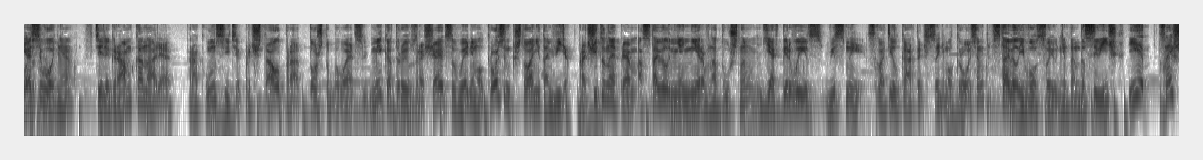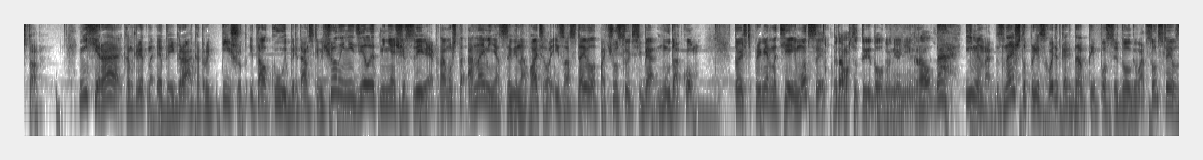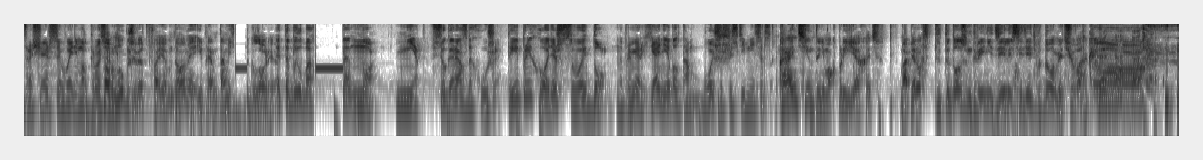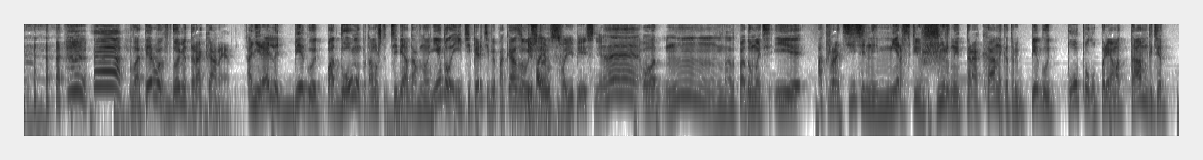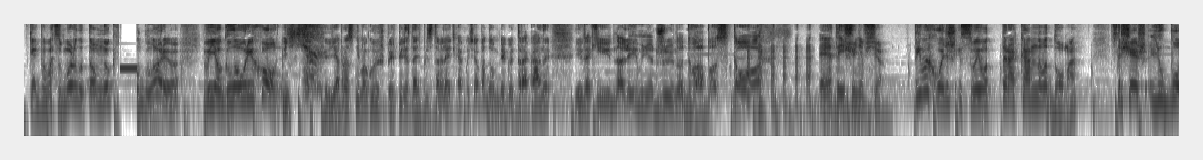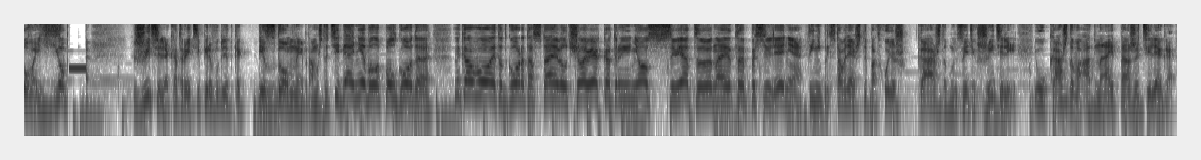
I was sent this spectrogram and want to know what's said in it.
Я сегодня в телеграм-канале Raccoon City прочитал про то, что бывает с людьми, которые возвращаются в Animal Crossing, что они там видят. Прочитанное прям оставило меня неравнодушным. Я впервые с весны схватил картридж с Animal Crossing, вставил его в свою Nintendo Switch и знаешь что? Ни хера конкретно эта игра, которую пишут и толкуют британские ученые, не делает меня счастливее, потому что она меня завиноватила и заставила почувствовать себя мудаком. То есть примерно те эмоции... Потому что ты долго в нее не играл? Да, именно. Знаешь, что происходит, когда ты после долгого отсутствия возвращаешься в Animal Crossing? Том Нук живет в твоем доме и прям там ебет Глорию. Это был бы но нет, все гораздо хуже. Ты приходишь в свой дом. Например, я не был там больше шести месяцев. Карантин, ты не мог приехать. Во-первых, ты, ты должен две недели сидеть в доме, чувак. Во-первых, в доме тараканы. Они реально бегают по дому, потому что тебя давно не было, и теперь тебе показывают, И поют свои песни. Надо подумать. И отвратительные, мерзкие, жирные тараканы, которые бегают по полу прямо там, где как бы, возможно, Том Нук Глорию в ее Глори Холл. Я просто не могу перестать представлять, как у тебя по дому бегают тараканы и такие «Налей мне джина, два по сто». Это еще не все. Ты выходишь из своего тараканного дома, встречаешь любого ёб жителя, которые теперь выглядят как бездомные, потому что тебя не было полгода. На кого этот город оставил человек, который нес свет на это поселение? Ты не представляешь, ты подходишь к каждому из этих жителей, и у каждого одна и та же телега.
